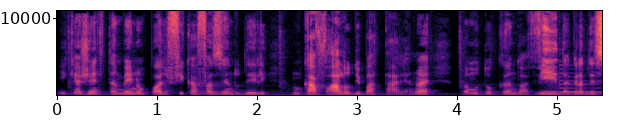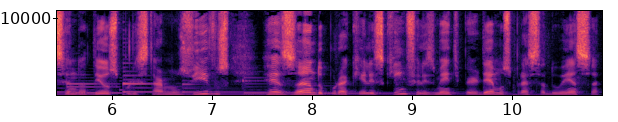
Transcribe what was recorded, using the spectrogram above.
e que a gente também não pode ficar fazendo dele um cavalo de batalha, não é? Vamos tocando a vida, agradecendo a Deus por estarmos vivos, rezando por aqueles que infelizmente perdemos para essa doença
